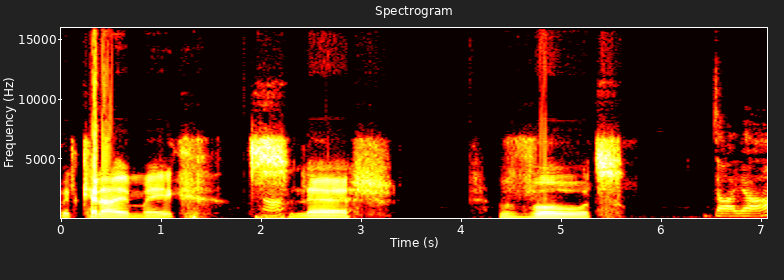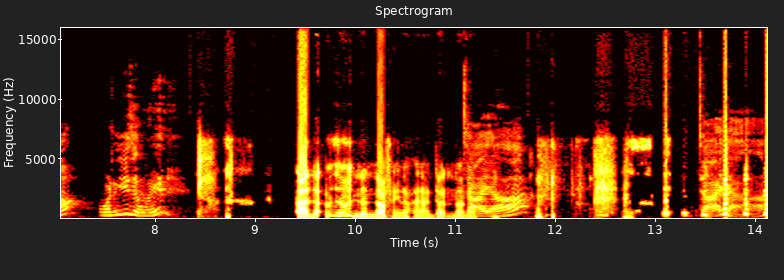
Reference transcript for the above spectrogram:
Wait, can I make Huh? slash vote? Daya, what are you doing? Ah, no, no, no, nothing, nothing. I don't, no, no. Daya? Daya?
